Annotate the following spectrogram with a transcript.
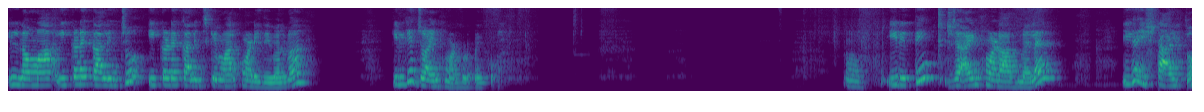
ಇಲ್ಲಿ ನಾವು ಮಾ, ಈ ಕಡೆ ಕಾಲು ಇಂಚು, ಈ ಕಡೆ ಕಾಲು ಇಂಚಿಗೆ ಮಾರ್ಕ್ ಮಾಡಿದ್ದೀವಲ್ವಾ ಇಲ್ಲಿಗೆ ಜಾಯಿಂಟ್ ಮಾಡಿಬಿಡ್ಬೇಕು. ಹ್ಞೂ ಈ ರೀತಿ ಜಾಯಿಂಟ್ ಮಾಡಾದ್ಮೇಲೆ ಈಗ ಇಷ್ಟ ಆಯಿತು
